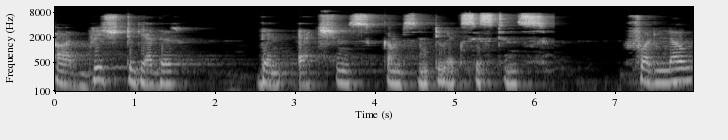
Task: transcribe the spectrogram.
are bridged together, then actions comes into existence. For love,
